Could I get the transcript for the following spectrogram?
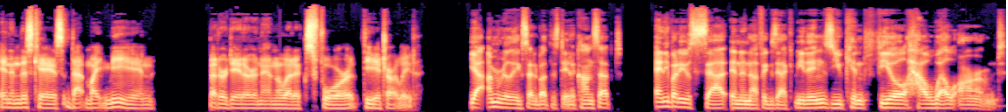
And in this case, that might mean better data and analytics for the HR lead. Yeah, I'm really excited about this data concept. Anybody who's sat in enough exec meetings, you can feel how well armed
